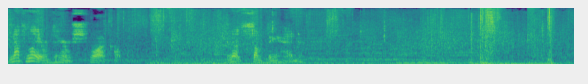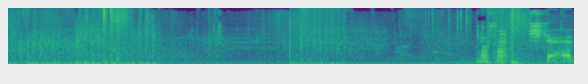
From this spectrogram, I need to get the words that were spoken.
I'm not familiar with the term Schwacko. I know it's something head. No, it's not shithead.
